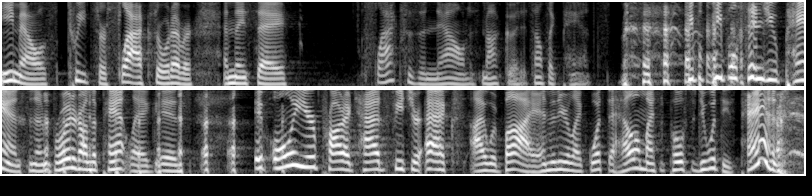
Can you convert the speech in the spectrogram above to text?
emails, tweets, or slacks or whatever, and they say, Slacks is a noun. It's not good. It sounds like pants. people people send you pants, and embroidered on the pant leg is, if only your product had feature X, I would buy. And then you're like, what the hell am I supposed to do with these pants?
